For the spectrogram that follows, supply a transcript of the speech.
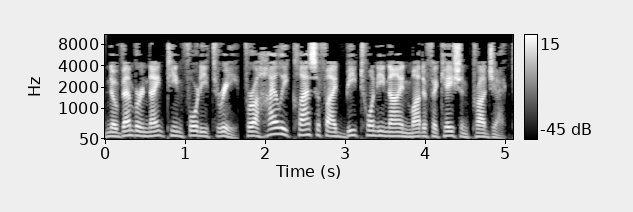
November 1943, for a highly classified B-29 modification project.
